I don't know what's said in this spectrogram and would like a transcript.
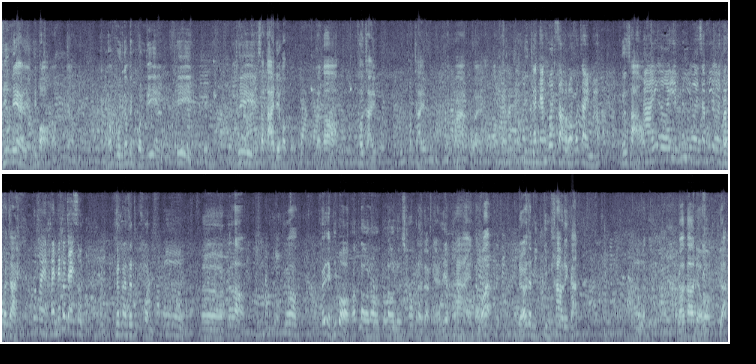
ที่เนี่ยอย่างที่บอกครับอย่างอย่างน้องคุณก็เป็นคนที่ที่ที่สไตล์เดียวกับผม แล้วก็เข้าใจผม เข้าใจผมมากๆด้วยครับต้องขอบคุณเขาจริงแล้วแก๊งเพื่อนสาวเราเข้าใจไหมยๆเพื่อนสาว ไอซ์เอยเอมมี่เอยแซมมี่เอยไม่เข้าใจ ทำไมใครไม่เข้าใจสุด ก็น่าจะทุกคน เออ เออก็ ก็ ก็อย่างที่บอกครับ เรา เรา เราเราชอบอะไรแบบเนี้ยเรียบง่าย แต่ว่า เดี๋ยวก็จะมีกินข้าวด้วยกันปกติก็ก็เดี๋ยวแบบอยาก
